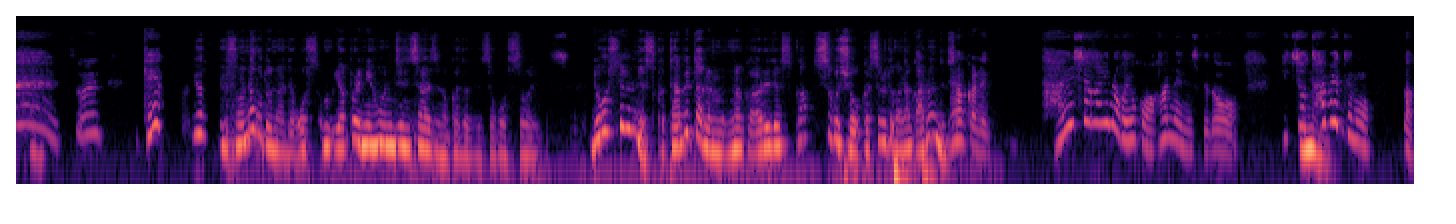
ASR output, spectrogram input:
それ、結いや、いやそんなことないで、おっやっぱり日本人サイズの方ですよ、細い。どうしてるんですか？食べたら、なんかあれですか？すぐ消化するとかなんかあるんですか？なんかね、代謝がいいのかよくわかんないんですけど、一応食べても、まあ、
